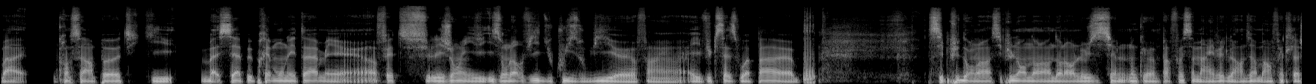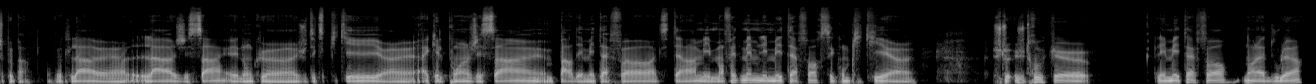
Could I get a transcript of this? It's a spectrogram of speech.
bah, quand c'est un pote qui, bah, c'est à peu près mon état, mais en fait, les gens, ils, ont leur vie, du coup, ils oublient, enfin, et vu que ça se voit pas, c'est plus dans leur c'est plus dans, dans, leur logiciel. Donc euh, parfois ça m'arrivait de leur dire bah en fait là je peux pas. En fait là euh, là j'ai ça. Et donc euh, je vais t'expliquer à quel point j'ai ça par des métaphores etc mais, en fait même les métaphores c'est compliqué je, je, trouve que les métaphores dans la douleur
